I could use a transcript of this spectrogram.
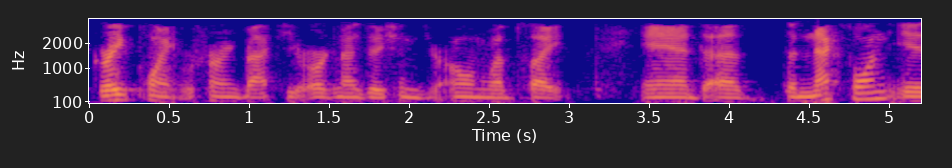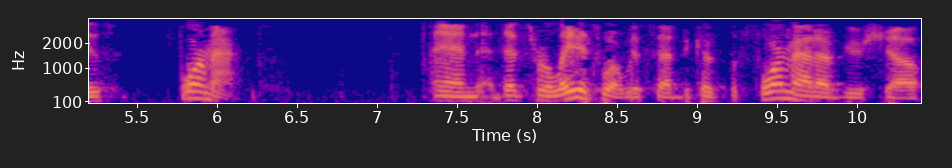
Great point, referring back to your organization's, your own website. And uh, the next one is formats. And that's related to what we said because the format of your show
